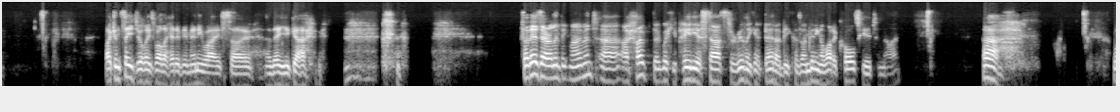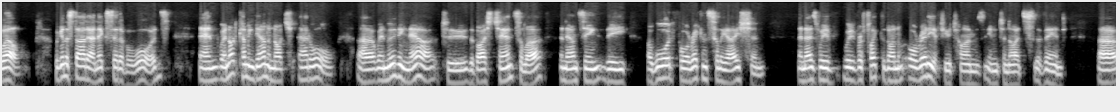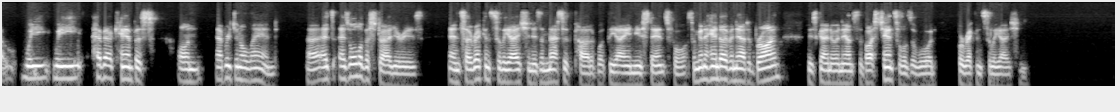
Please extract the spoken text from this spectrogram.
I can see Julie's well ahead of him anyway, so uh, there you go. so there's our Olympic moment. Uh, I hope that Wikipedia starts to really get better because I'm getting a lot of calls here tonight. Ah, well, we're going to start our next set of awards and we're not coming down a notch at all. Uh, we're moving now to the Vice Chancellor announcing the Award for Reconciliation. And as we've, we've reflected on already a few times in tonight's event, uh, we, we have our campus on Aboriginal land, uh, as, as all of Australia is. And so reconciliation is a massive part of what the ANU stands for. So I'm going to hand over now to Brian, who's going to announce the Vice Chancellor's Award for Reconciliation.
